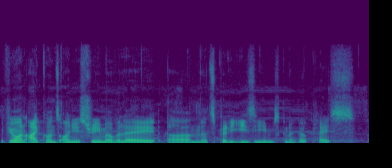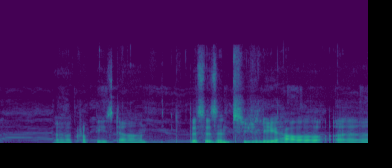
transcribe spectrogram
If you want icons on your stream overlay, um, it's pretty easy. I'm just going to go place, uh, crop these down. This isn't usually how uh,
